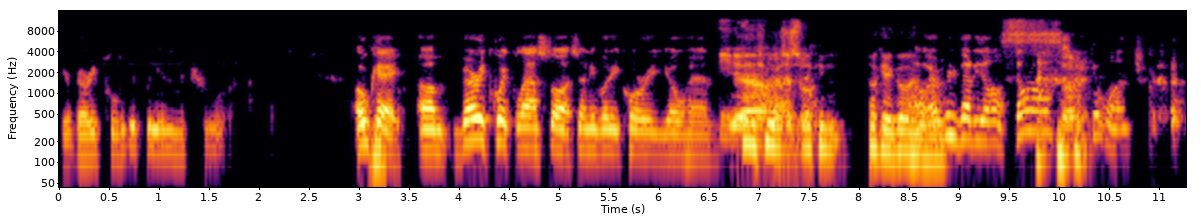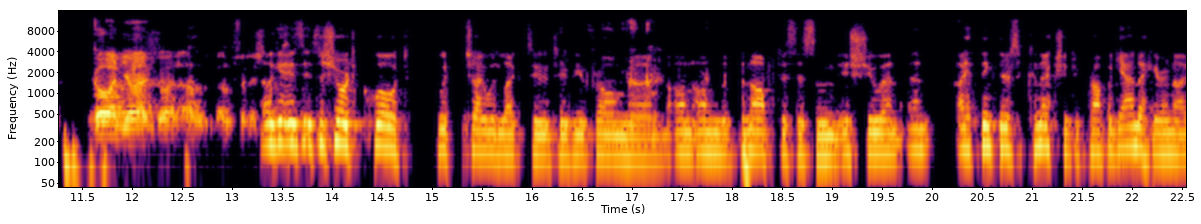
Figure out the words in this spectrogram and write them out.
you're very politically immature. I think okay, um, very quick last thoughts. Anybody, Cory, Johan? Yeah, I just, Okay, go ahead. Oh, everybody else. Don't all speak at once. go on, Johan. Go on. I'll, I'll finish. Okay, it's, it's a short quote which I would like to to view from um, on on the panopticism issue, and and I think there's a connection to propaganda here, and I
